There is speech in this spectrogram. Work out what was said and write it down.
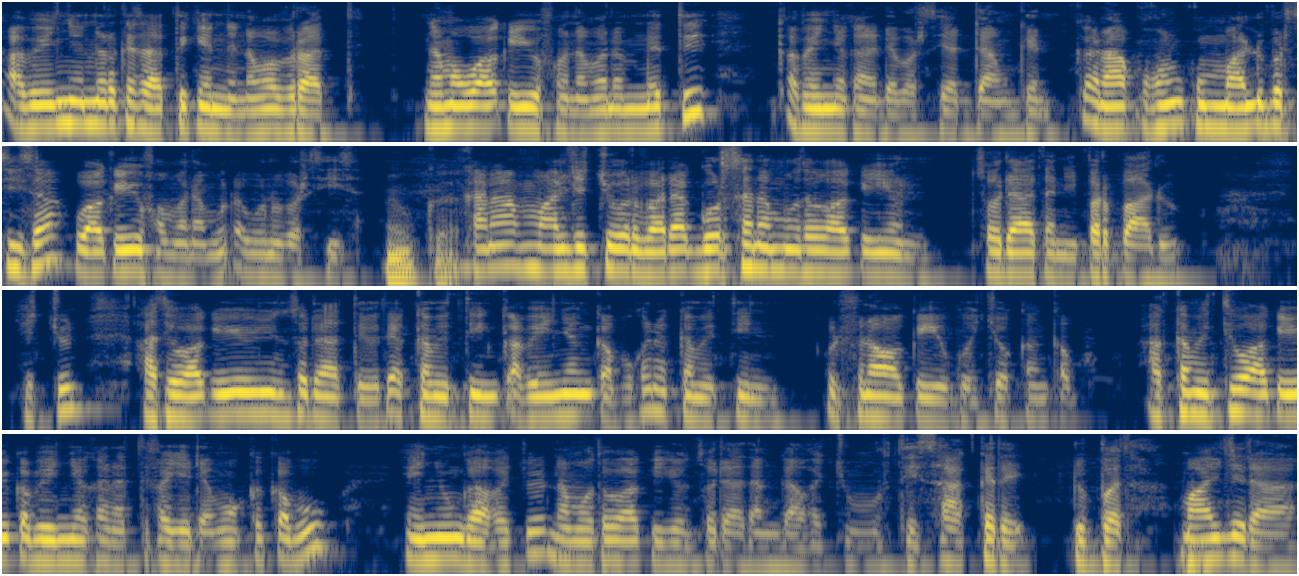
qabeenya inni harka isaatti kenne nama biraatti. Nama waaqayyoof amanamnetti qabeenya kana dabarsee addaam kenna. Kanaaf kun maal nu barsiisa? Waaqayyoof amanamuu dhabuu nu barsiisa. Kanaaf maal jechuu barbaada? Gorsa namoota waaqayyoon sodaatanii barbaadu. Jechuun ati waaqayyoo hin sodaatte yoo ta'e akkamittiin qabeenya hin qabu kan akkamittiin ulfina waaqayyoo gochuu akka hin qabu. Akkamittiin waaqayyoo qabeenya kanatti fayyadamuu akka qabu eenyuun gaafachuu namoota waaqayyoon sodaatan gaafachuun murteessaa akka ta'e dubbata. Maal jedhaa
